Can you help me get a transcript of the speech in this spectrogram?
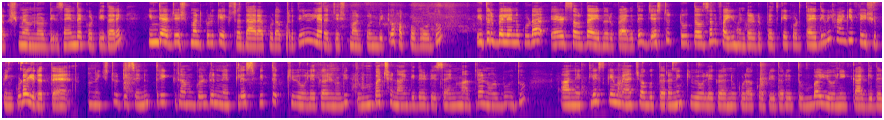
ಲಕ್ಷ್ಮಿ ಡಿಸೈನ್ ಡಿಸೈನ್ದೇ ಕೊಟ್ಟಿದ್ದಾರೆ. ಹಿಂದೆ ಅಡ್ಜಸ್ಟ್ ಮಾಡ್ಕೊಳ್ಳೋಕ್ಕೆ ಎಕ್ಸ್ಟ್ರಾ ದಾರ ಕೂಡ ಕೊಡ್ತೀನಿ. ಇಲ್ಲಿ ಅಡ್ಜಸ್ಟ್ ಮಾಡ್ಕೊಂಡ್ಬಿಟ್ಟು ಹಾಕ್ಕೋಬೋದು. ಇದ್ರ ಬೆಲೆನೂ ಕೂಡ ಎರಡು ಸಾವಿರದ ಐದುನೂರು ರೂಪಾಯಿ ಆಗುತ್ತೆ. Just two thousand five hundred ರುಪೀಸ್ಗೆ ಕೊಡ್ತಾ ಇದ್ದೀವಿ ಹಾಗೆ ಫ್ರೀ ಶಿಪ್ಪಿಂಗ್ ಕೂಡ ಇರುತ್ತೆ. Next design three gram gold necklace with ಕಿವಿಯೋಲೆಗಳು ನೋಡಿ, ತುಂಬ ಚೆನ್ನಾಗಿದೆ ಡಿಸೈನ್ ಮಾತ್ರ ನೋಡ್ಬೋದು. ಆ ನೆಕ್ಲೆಸ್ಗೆ ಮ್ಯಾಚ್ ಆಗೋ ಥರನೇ ಕಿವಿಯೋಲೆಗಳನ್ನು ಕೂಡ ಕೊಟ್ಟಿದ್ದಾರೆ. ತುಂಬ ಯೂನಿಕ್ ಆಗಿದೆ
